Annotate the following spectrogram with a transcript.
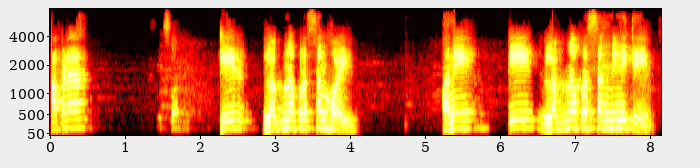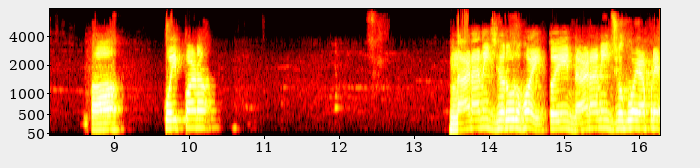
આપણા ઘેર લગ્ન પ્રસંગ હોય અને એ લગ્ન પ્રસંગ નિમિત્તે કોઈ પણ નાણાંની જરૂર હોય તો એ નાણાંની જોગવાઈ આપણે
